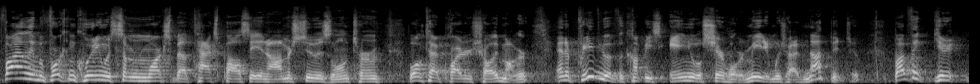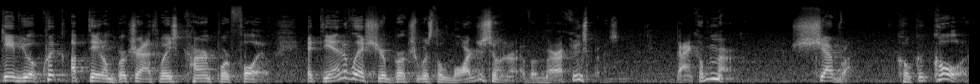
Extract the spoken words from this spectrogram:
Finally, before concluding with some remarks about tax policy and homage to his long-term, long-time partner Charlie Munger, and a preview of the company's annual shareholder meeting, which I have not been to, Buffett gave you a quick update on Berkshire Hathaway's current portfolio. At the end of last year, Berkshire was the largest owner of American Express, Bank of America, Chevron, Coca-Cola,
